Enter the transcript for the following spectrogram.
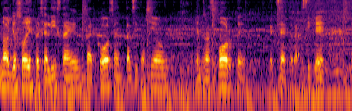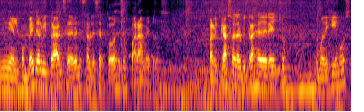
No, yo soy especialista en tal cosa, en tal situación, en transporte, etc. Así que en el convenio arbitral se deben establecer todos esos parámetros. Para el caso del arbitraje de derecho, como dijimos,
